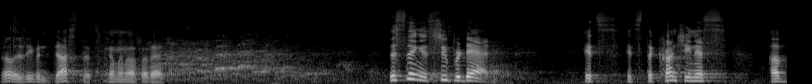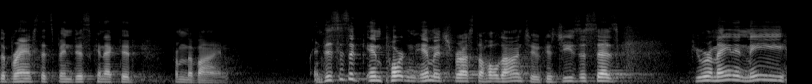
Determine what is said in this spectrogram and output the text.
Oh, there's even dust that's coming off of that. This thing is super dead. It's, it's the crunchiness of the branch that's been disconnected from the vine. And this is an important image for us to hold on to because Jesus says, if you remain in me,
